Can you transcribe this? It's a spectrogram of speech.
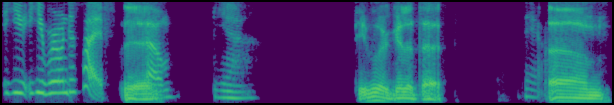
he he ruined his life. Yeah. So yeah. People are good at that. yeah. Um,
